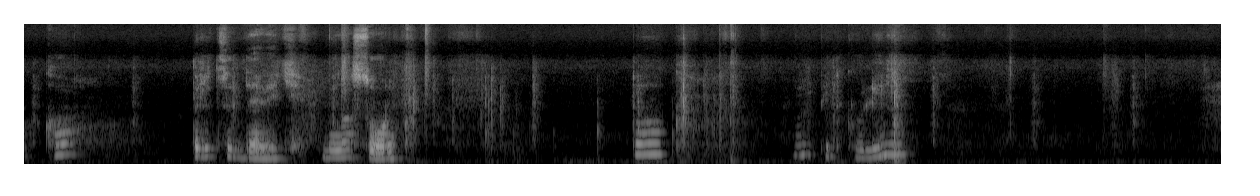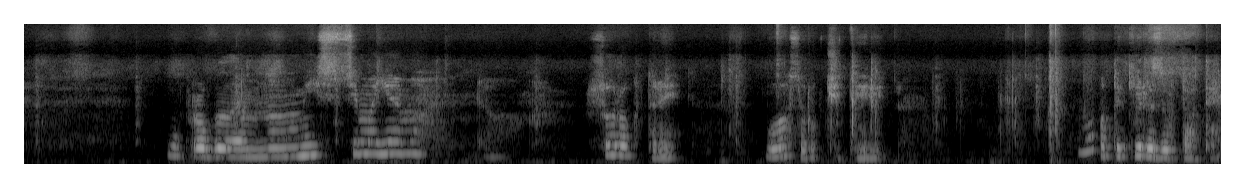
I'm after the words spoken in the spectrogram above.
Рука 39. Була 40. Так. І під коліном. У проблемному місці моєму. Так. 43. Була 44. Ну, от такі результати.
